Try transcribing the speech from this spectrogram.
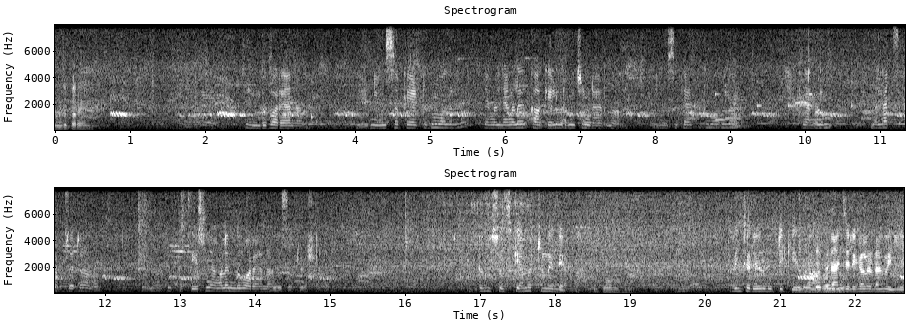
എന്ത് പറയുന്നു? എന്തു പറയാനാണ്? ഈ ന്യൂസ് കേട്ടത് മുതൽ ഞങ്ങൾ ഞങ്ങൾ കാക്കയിൽ ഒരുമിച്ചുണ്ടായിരുന്നതാണ്. ന്യൂസ് കേട്ടത് മുതൽ ഞങ്ങളും നല്ല അപ്സെറ്റാണ് അതിനകത്ത്. പ്രത്യേകിച്ച് ഞങ്ങൾ എന്ത് പറയാനാണ് ഈ സിറ്റുവേഷൻ ഒട്ടും വിശ്വസിക്കാൻ പറ്റുന്നില്ല. അത്രയും ഇത്രയും ചെറിയൊരു കുട്ടിക്ക് ആദരാഞ്ജലികൾ ഇടാൻ വയ്യ.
